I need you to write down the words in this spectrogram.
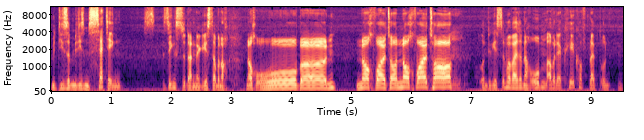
mit diesem, mit diesem Setting singst du dann. Da gehst du aber noch nach oben, noch weiter, noch weiter. Mhm. Und du gehst immer weiter nach oben, aber der Kehlkopf bleibt unten.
